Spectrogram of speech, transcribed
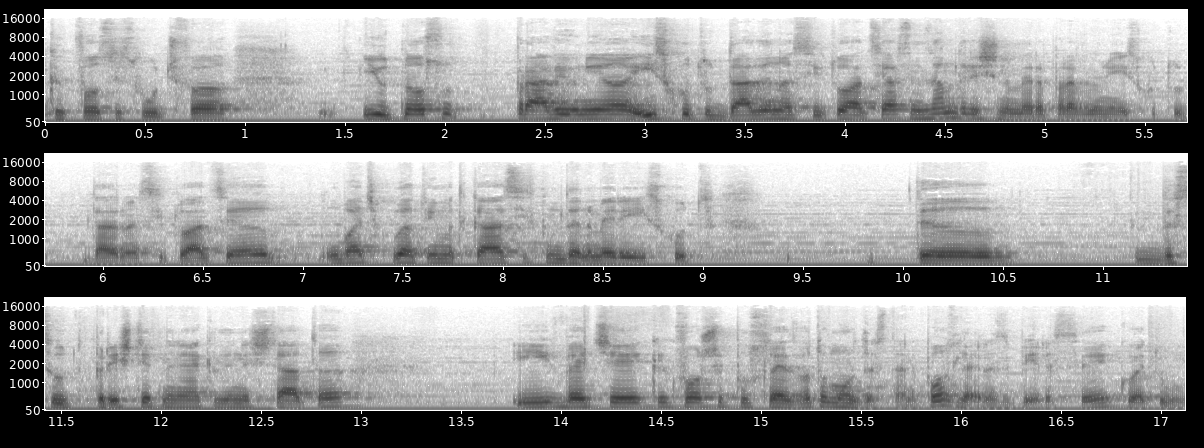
какво се случва и относно правилния изход от дадена ситуация. Аз не знам дали ще намеря правилния изход от дадена ситуация, обаче когато има така, аз искам да намеря изход, да, да се отпрещят на някъде нещата и вече какво ще последва, то може да стане по-зле, разбира се, което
